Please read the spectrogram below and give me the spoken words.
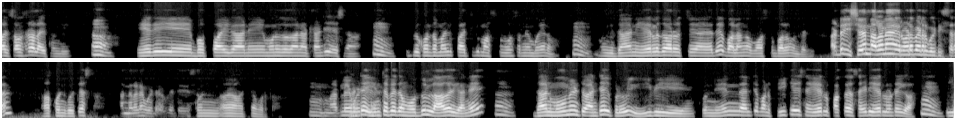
పది సంవత్సరాలు అవుతుంది. ఏది బొప్పాయి కానీ మునుగ కానీ అట్లాంటివి ఉమ్. ఇప్పుడు కొంతమంది పత్తికి మస్తు పోస్తారు నేను పోయాను దాని ఏర్ల ద్వారా వచ్చే అదే బలంగా మస్తు బలం ఉంది అంటే ఈ చేను అలానే రోడబెటర్ కొట్టిస్తారా ఆ కొన్ని కొట్టేస్తా పెట్టేస్తా కొన్ని ఆ, అట్నే కొడతా అట్లే అంటే ఇంత పెద్ద మొద్దులు లాగదు కానీ. దాని మూమెంట్ అంటే ఇప్పుడు ఇవి కొన్ని ఏంటంటే మన పీకేసిన ఏర్లు పక్క సైడ్ ఏర్లు ఉంటాయి. ఈ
